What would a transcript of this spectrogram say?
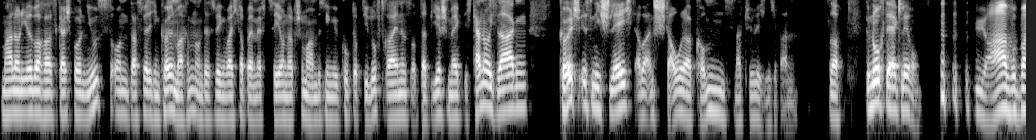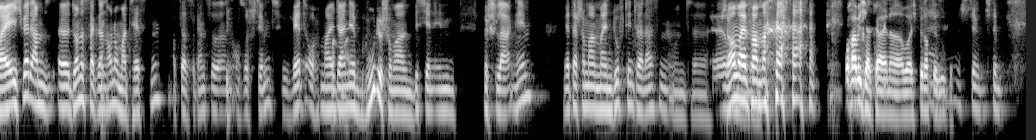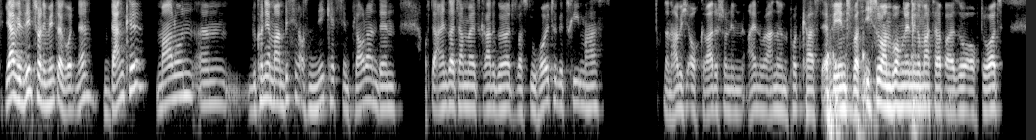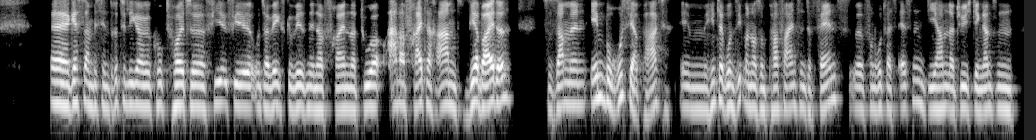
Marlon Ilbacher, Sky Sport News und das werde ich in Köln machen und deswegen war ich gerade beim FC und habe schon mal ein bisschen geguckt, ob die Luft rein ist, ob das Bier schmeckt. Ich kann euch sagen, Kölsch ist nicht schlecht, aber an Stauder kommt es natürlich nicht ran. So, genug der Erklärung. ja, wobei ich werde am äh, Donnerstag dann auch nochmal testen, ob das Ganze auch so stimmt. Werde auch mal deine Bude schon mal ein bisschen in Beschlag nehmen werde da schon mal meinen Duft hinterlassen und äh, schauen wir einfach mal. Noch habe ich ja keine, aber ich bin auf der Suche. Stimmt, stimmt. Ja, wir sind schon im Hintergrund. Ne? Danke, Marlon. Ähm, wir können ja mal ein bisschen aus dem Nähkästchen plaudern, denn auf der einen Seite haben wir jetzt gerade gehört, was du heute getrieben hast. Dann habe ich auch gerade schon im einen oder anderen Podcast erwähnt, was ich so am Wochenende gemacht habe. Also auch dort äh, gestern ein bisschen dritte Liga geguckt, heute viel, viel unterwegs gewesen in der freien Natur. Aber Freitagabend, wir beide zusammen im Borussia Park. Im Hintergrund sieht man noch so ein paar vereinzelte Fans äh, von Rot-Weiß Essen. Die haben natürlich den ganzen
